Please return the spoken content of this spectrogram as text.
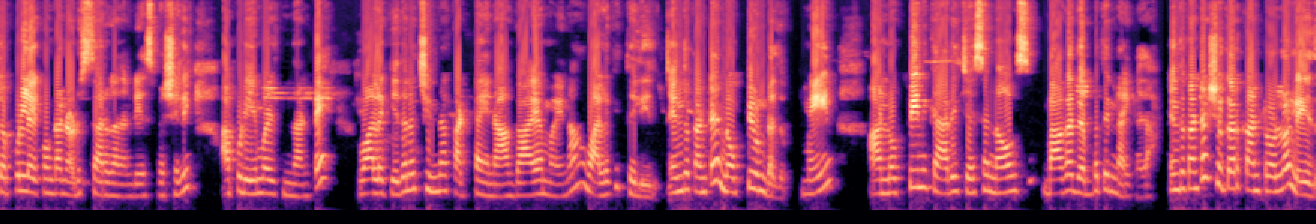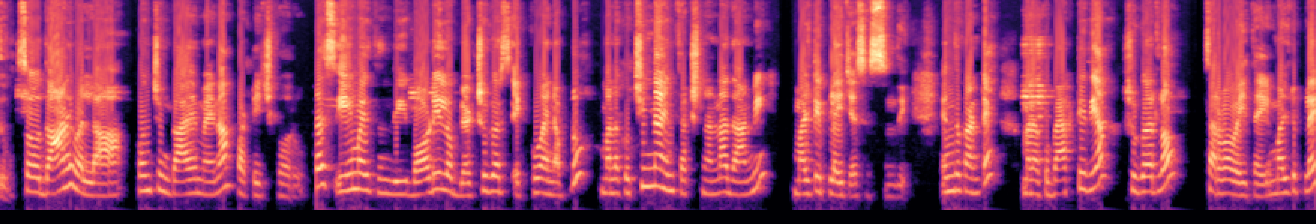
చెప్పులు లేకుండా నడుస్తారు కదండి ఎస్పెషల్లీ అప్పుడు ఏమవుతుందంటే వాళ్ళకి ఏదైనా చిన్న కట్ అయినా గాయమైనా వాళ్ళకి తెలియదు ఎందుకంటే నొప్పి ఉండదు. మెయిన్ ఆ నొప్పిని క్యారీ చేసే నర్వ్స్ బాగా దెబ్బతిన్నాయి కదా. ఎందుకంటే షుగర్ కంట్రోల్లో లేదు. సో దాని వల్ల కొంచెం గాయమైనా పట్టించుకోరు. ప్లస్ ఏమైతుంది? బాడీలో బ్లడ్ షుగర్స్ ఎక్కువైనప్పుడు మనకు చిన్న ఇన్ఫెక్షన్ అన్న దాన్ని మల్టిప్లై చేసేస్తుంది. ఎందుకంటే మనకు బ్యాక్టీరియా షుగర్లో సర్వైవ్ అవుతాయి మల్టిప్లై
